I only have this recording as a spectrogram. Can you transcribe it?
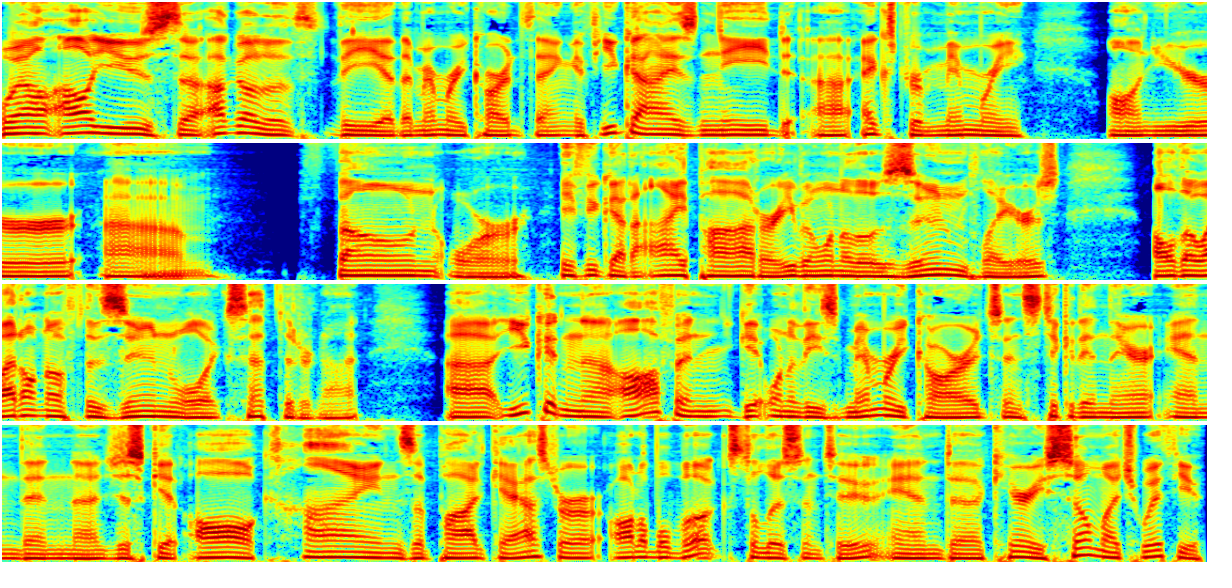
Well, I'll use the, I'll go to the uh, the memory card thing. If you guys need uh, extra memory on your um, phone, or if you've got an iPod, or even one of those Zune players, although I don't know if the Zune will accept it or not. Uh, you can uh, often get one of these memory cards and stick it in there, and then uh, just get all kinds of podcasts or audible books to listen to, and uh, carry so much with you.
